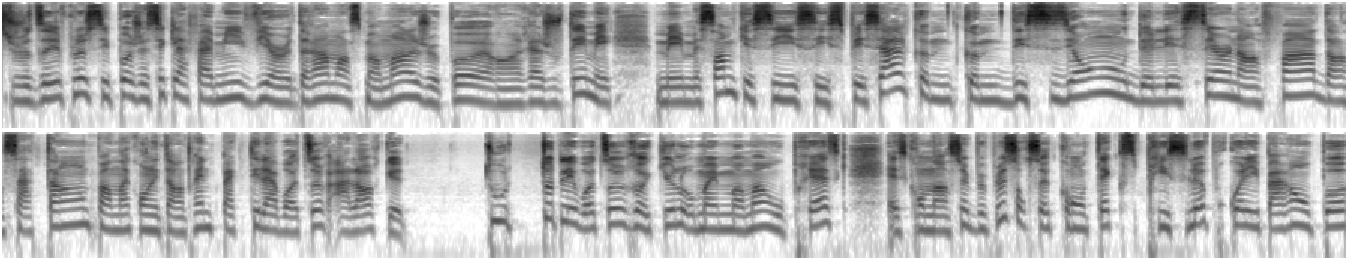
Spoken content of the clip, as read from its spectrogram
je veux dire, plus c'est pas, je sais que la famille vit un drame en ce moment, là, je veux pas en rajouter, mais mais il me semble que c'est spécial comme comme décision de laisser un enfant dans sa tente pendant qu'on est en train de pacter la voiture, alors que toutes les voitures reculent au même moment ou presque. Est-ce qu'on en sait un peu plus sur ce contexte précis-là? Pourquoi les parents n'ont pas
